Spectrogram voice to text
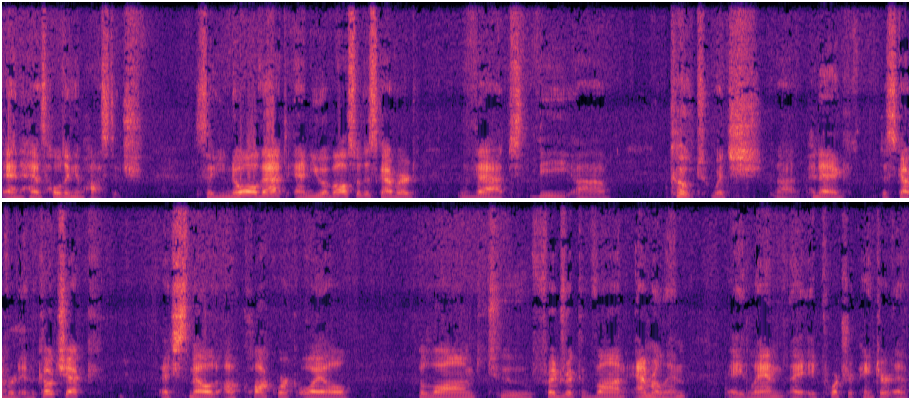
and has holding him hostage. So you know all that, and you have also discovered that the uh, coat which uh, Peneg discovered in the coat check, which smelled of clockwork oil, belonged to Frederick von Amerlin, a land a, a portrait painter, a,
